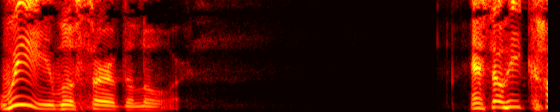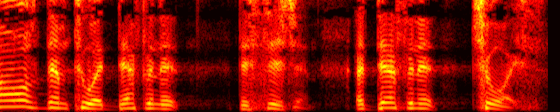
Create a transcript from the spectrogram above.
we will serve the Lord. And so he calls them to a definite decision, a definite choice.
